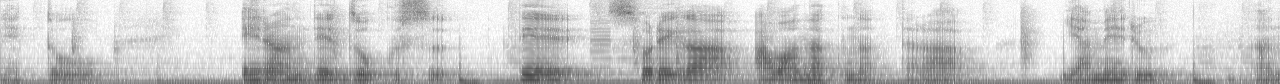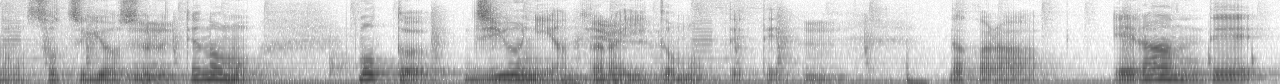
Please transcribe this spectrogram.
えっと選んで属す。でそれが合わなくなったら辞める。あの卒業するっていうのも、もっと自由にやったらいいと思ってて、うん。だから選んで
